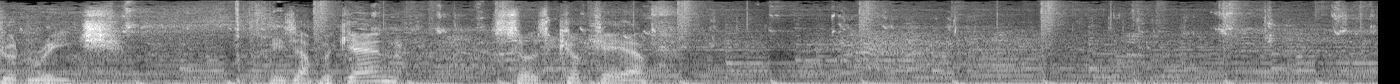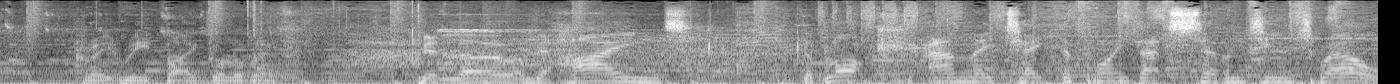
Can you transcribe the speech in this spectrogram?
good reach. He's up again, so is Kurkaev. Great read by Golubev. Below and behind the block, and they take the point. That's 17-12.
